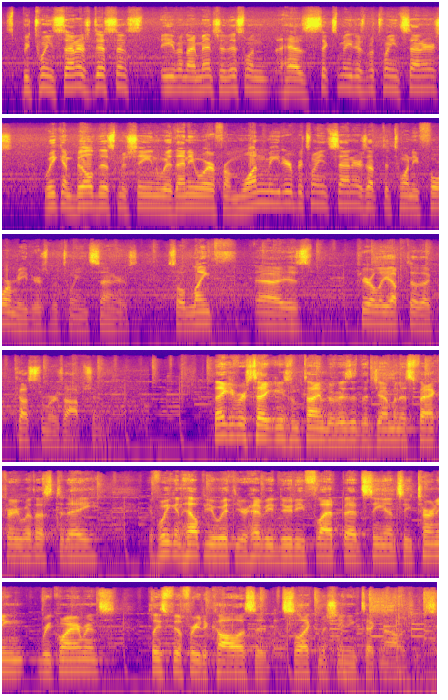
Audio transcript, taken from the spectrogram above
It's between centers distance, even I mentioned this one has six meters between centers. We can build this machine with anywhere from one meter between centers up to 24 meters between centers. So length uh, is purely up to the customer's option. Thank you for taking some time to visit the Geminis factory with us today. If we can help you with your heavy duty flatbed CNC turning requirements, please feel free to call us at Select Machining Technologies.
